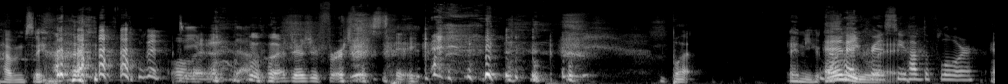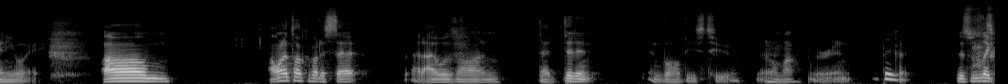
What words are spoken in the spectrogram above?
have him say that. The Oh, TV there- dub. There's your first mistake. but Anywho. Go ahead, Anyway. Chris. You have the floor. anyway, um, I want to talk about a set that I was on that didn't involve these two that Oh wow. we're in. Boo. This was like,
